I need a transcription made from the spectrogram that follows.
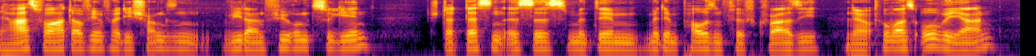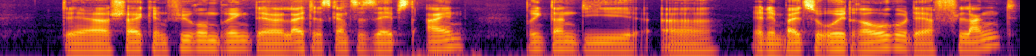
der HSV hatte auf jeden Fall die Chancen, wieder in Führung zu gehen. Stattdessen ist es mit dem, mit dem Pausenpfiff quasi Ja. Thomas Ovejan, der Schalke in Führung bringt, der leitet das Ganze selbst ein, bringt dann die, äh, ja, den Ball zu Oe Draogo, der flankt.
